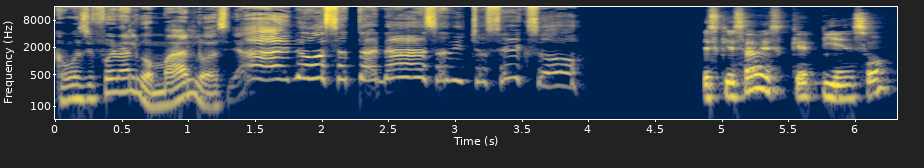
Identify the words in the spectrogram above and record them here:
como si fuera algo malo, así, ¡ay no, Satanás ha dicho sexo! Es que, ¿sabes qué pienso?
